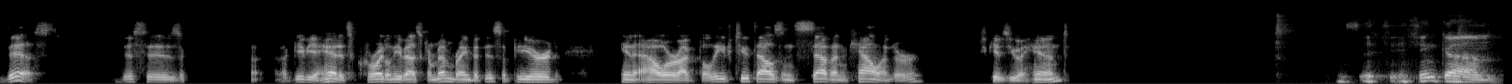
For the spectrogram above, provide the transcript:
this. This is, uh, I'll give you a hint, it's choroidal neovascular membrane, but this appeared in our, I believe, 2007 calendar, which gives you a hint. I, think um,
